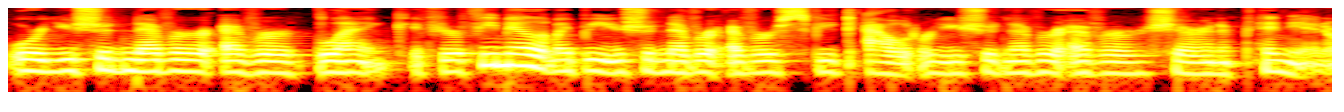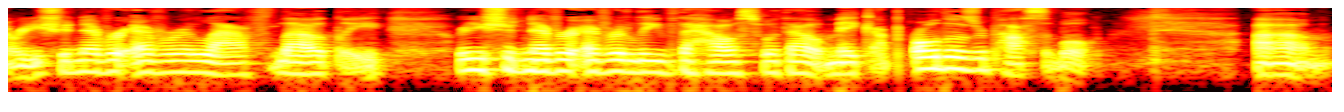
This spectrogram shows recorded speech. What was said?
Or you should never ever blank. If you're a female, it might be you should never ever speak out, or you should never ever share an opinion, or you should never ever laugh loudly, or you should never ever leave the house without makeup. All those are possible. Um,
